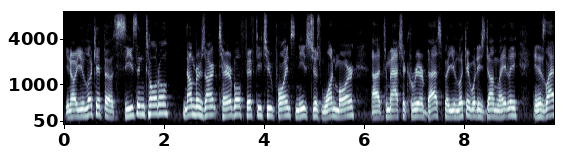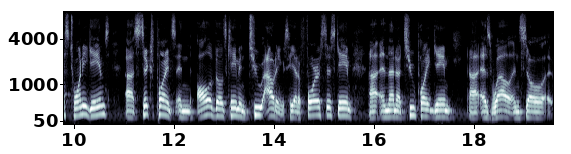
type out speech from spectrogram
You know, you look at the season total, numbers aren't terrible 52 points, needs just one more uh, to match a career best. But you look at what he's done lately in his last 20 games, uh, six points, and all of those came in two outings. He had a four assist game uh, and then a two point game uh, as well. And so,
